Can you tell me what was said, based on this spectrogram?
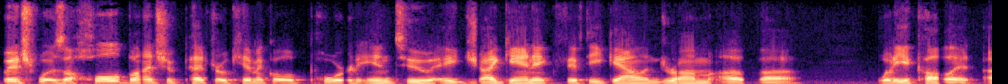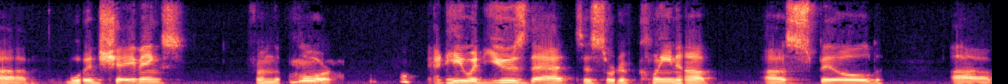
which was a whole bunch of petrochemical poured into a gigantic 50 gallon drum of uh, what do you call it? Uh, wood shavings from the floor. And he would use that to sort of clean up uh, spilled uh,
